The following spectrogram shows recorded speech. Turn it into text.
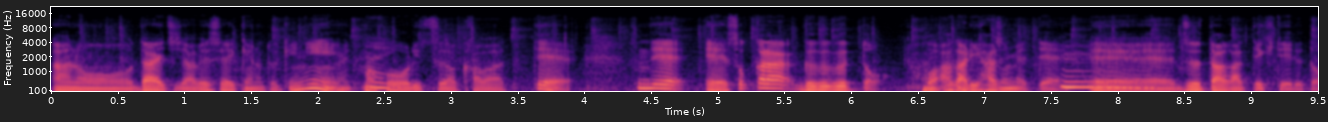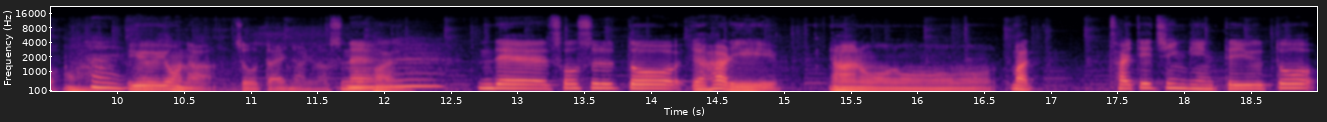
あの第一次安倍政権の時に、まあ、法律が変わって、で、えー、そこからぐぐぐっとこう上がり始めて、えー、ずっと上がってきているとい。うような状態になりますね。でそうするとやはりあのー、まあ最低賃金っていうと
